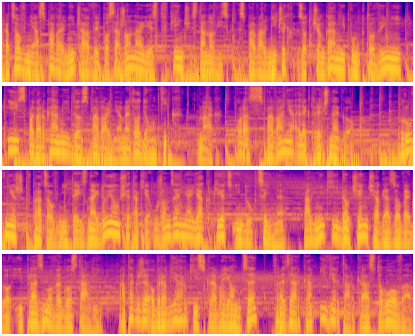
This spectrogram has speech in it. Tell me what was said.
Pracownia spawalnicza wyposażona jest w pięć stanowisk spawalniczych z odciągami punktowymi i spawarkami do spawalnia metodą TIC, MAC oraz spawania elektrycznego. Również w pracowni tej znajdują się takie urządzenia jak piec indukcyjny, palniki do cięcia gazowego i plazmowego stali, a także obrabiarki skrawające, frezarka i wiertarka stołowa.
